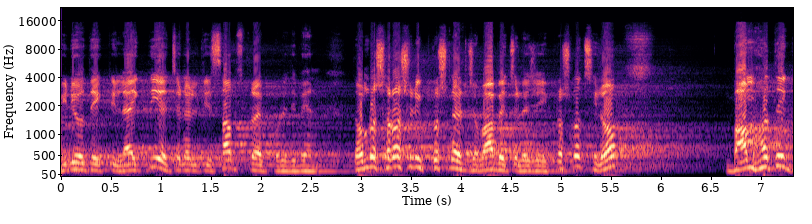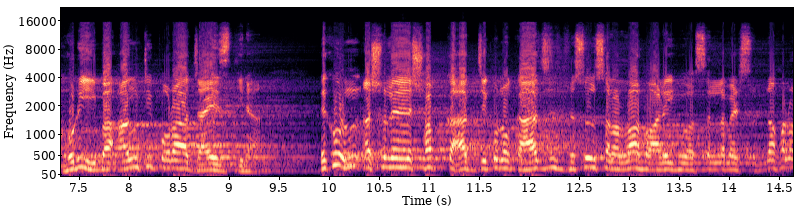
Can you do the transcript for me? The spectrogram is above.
ভিডিওতে একটি লাইক দিয়ে চ্যানেলটি সাবস্ক্রাইব করে দিবেন। তো আমরা সরাসরি প্রশ্নের জবাবে চলে যাই। প্রশ্ন ছিল, বাম হাতে ঘড়ি বা আংটি পরা জায়েজ কিনা? দেখুন, আসলে সব কাজ, যে কোনো কাজ রসুল সাল্লাহ আলহি আসাল্লামের সুন্না হলো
